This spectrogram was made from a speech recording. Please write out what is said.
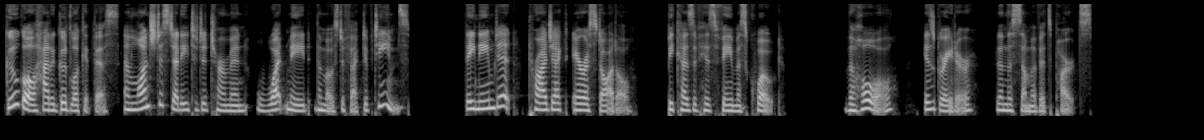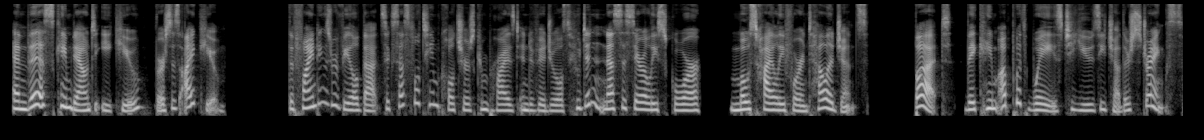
Google had a good look at this and launched a study to determine what made the most effective teams. They named it Project Aristotle because of his famous quote The whole is greater than the sum of its parts. And this came down to EQ versus IQ. The findings revealed that successful team cultures comprised individuals who didn't necessarily score most highly for intelligence, but they came up with ways to use each other's strengths.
